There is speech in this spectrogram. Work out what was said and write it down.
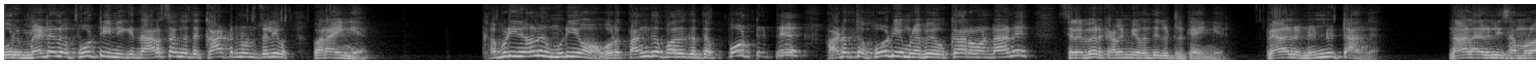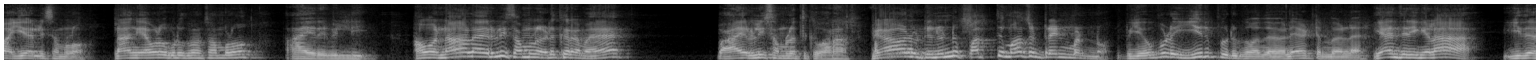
ஒரு மெடலை போட்டு இன்னைக்கு இந்த அரசாங்கத்தை காட்டணும்னு சொல்லி வராங்க. கபடினாலும் முடியும். ஒரு தங்க பதக்கத்தை போட்டுட்டு அடுத்த போடியம்ல போய் உட்கார வேண்டான்னு சில பேர் கிளம்பி வந்துகிட்டு இருக்காங்க. வேலை நின்னுட்டாங்க. நாலாயிரம் வெள்ளி சம்பளம் ஐயாயிரம் வெள்ளி சம்பளம். நாங்க எவ்வளவு கொடுக்குறோம் சம்பளம்? ஆயிரம் வெள்ளி. அவன் நாலாயிரம் வெள்ளி சம்பளம் எடுக்கிறவன் ஆயிரம் வெள்ளி சம்பளத்துக்கு வரான் வேலை விட்டு நின்று பத்து மாசம் ட்ரெயின் பண்ணணும். இப்போ எவ்வளவு ஈர்ப்பு இருக்கும் அந்த விளையாட்டு மேல? ஏன் தெரியுங்களா? இதை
